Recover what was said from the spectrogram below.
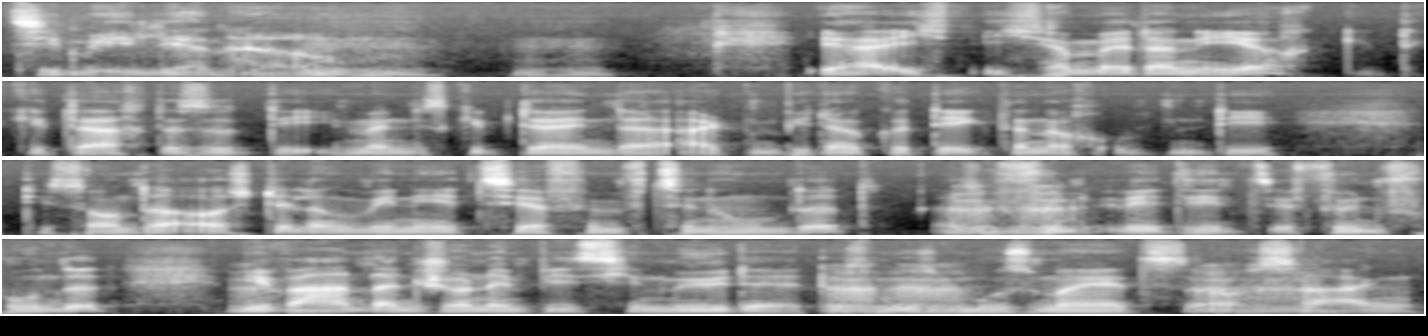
Zimelien herum. Mhm, mh. Ja, ich, ich habe mir dann eh auch gedacht, also die, ich meine, es gibt ja in der alten Pinakothek dann auch unten die, die Sonderausstellung Venezia 1500, also mhm. Venezia 500. Wir mhm. waren dann schon ein bisschen müde, das mhm. muss, muss man jetzt auch mhm. sagen.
